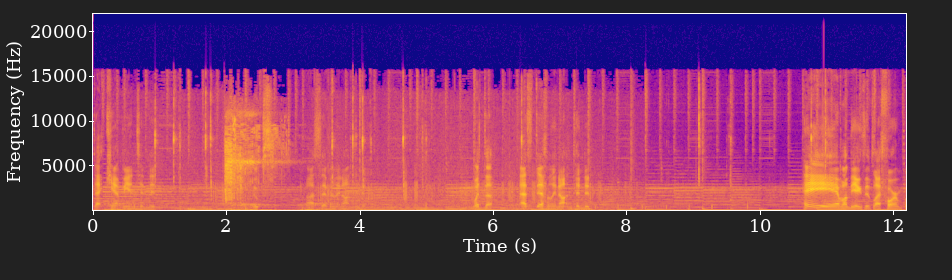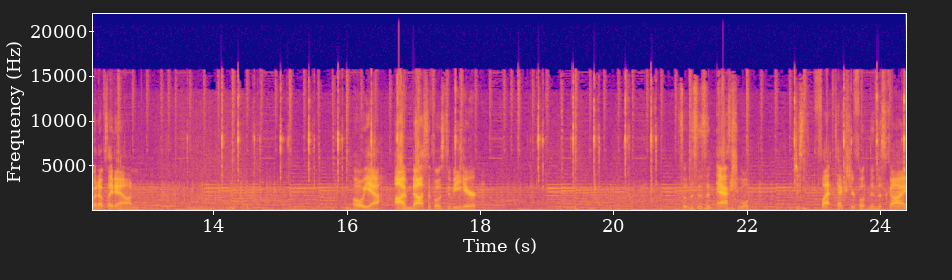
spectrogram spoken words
That can't be intended. Oops. That's definitely not intended. What the? That's definitely not intended. Hey, I'm on the exit platform, but upside down. Oh yeah, I'm not supposed to be here. So this is an actual... just flat texture floating in the sky.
